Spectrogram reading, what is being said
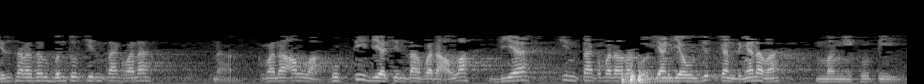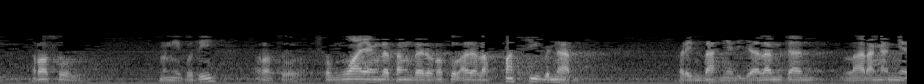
Itu salah satu bentuk cinta kepada nah, kepada Allah. Bukti dia cinta kepada Allah, dia cinta kepada Rasul yang dia wujudkan dengan apa? mengikuti Rasul. Mengikuti Rasul. Semua yang datang dari Rasul adalah pasti benar. Perintahnya dijalankan, larangannya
